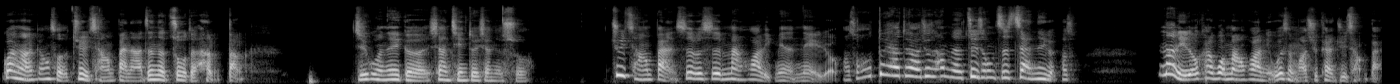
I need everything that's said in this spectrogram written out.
灌篮高手》的剧场版啊，真的做的很棒。”结果那个相亲对象就说：“剧场版是不是漫画里面的内容？”他说：“哦，对啊，对啊，就是他们的最终之战那个。”他说。那你都看过漫画，你为什么要去看剧场版？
